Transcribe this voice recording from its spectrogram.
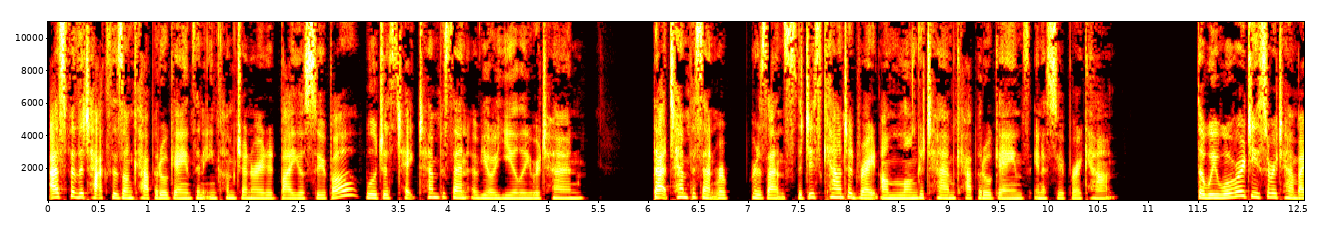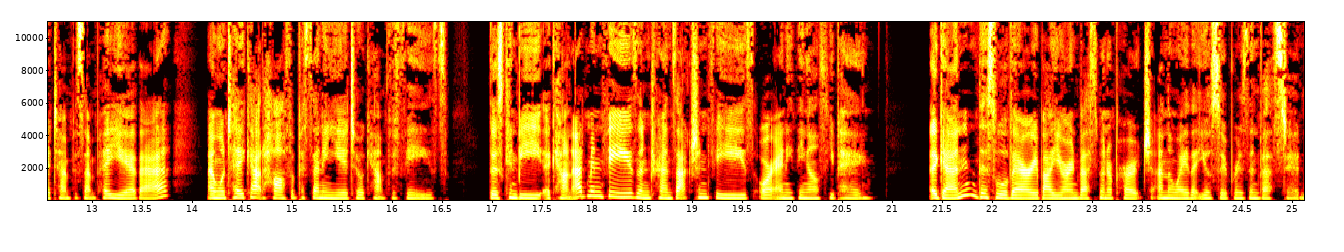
As for the taxes on capital gains and income generated by your super, we'll just take 10% of your yearly return. That 10% represents the discounted rate on longer term capital gains in a super account. So we will reduce the return by 10% per year there, and we'll take out half a percent a year to account for fees. Those can be account admin fees and transaction fees or anything else you pay. Again, this will vary by your investment approach and the way that your super is invested.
